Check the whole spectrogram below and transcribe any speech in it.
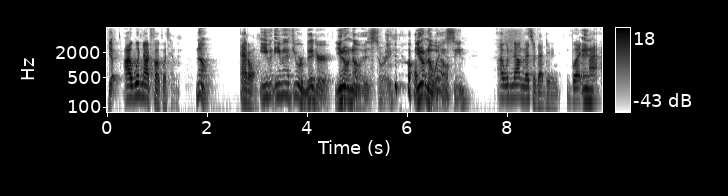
Yep. I would not fuck with him No, at all. even even if you were bigger, you don't know his story. you don't know what no. he's seen. I would not mess with that dude. But And- I,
